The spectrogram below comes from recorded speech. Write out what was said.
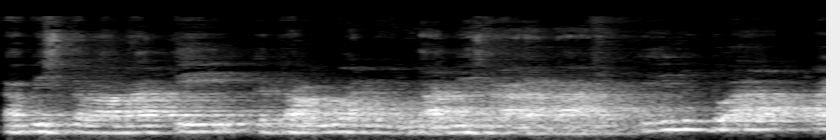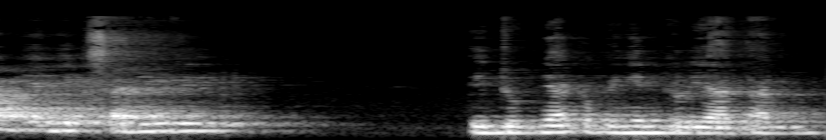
Tapi setelah mati ketahuan kami salah. Ini untuk apa dia nyiksa diri? hidupnya kepingin kelihatan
